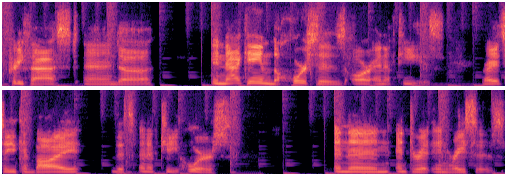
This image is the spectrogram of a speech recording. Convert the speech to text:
pretty fast. And uh, in that game, the horses are NFTs, right? So you can buy this NFT horse and then enter it in races,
